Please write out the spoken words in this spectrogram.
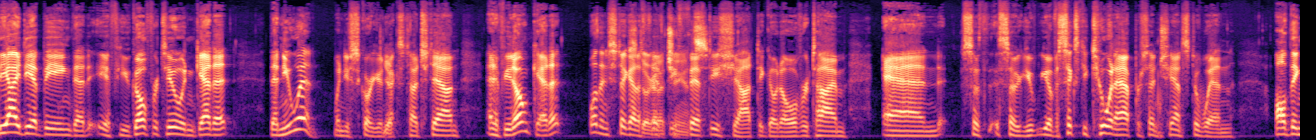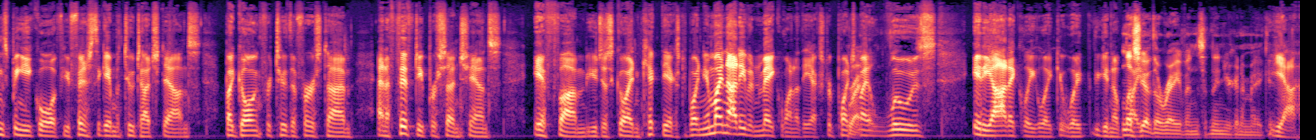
The idea being that if you go for two and get it, then you win when you score your next touchdown. And if you don't get it, well, then you still got Still a got a 50 chance. 50 shot to go to overtime. And so, so you, you have a 62.5% chance to win. All things being equal, if you finish the game with two touchdowns by going for two the first time, and a 50% chance if um, you just go ahead and kick the extra point. You might not even make one of the extra points. Right. You might lose idiotically, like, like you know, Unless by- you have the Ravens, and then you're going to make it. yeah,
